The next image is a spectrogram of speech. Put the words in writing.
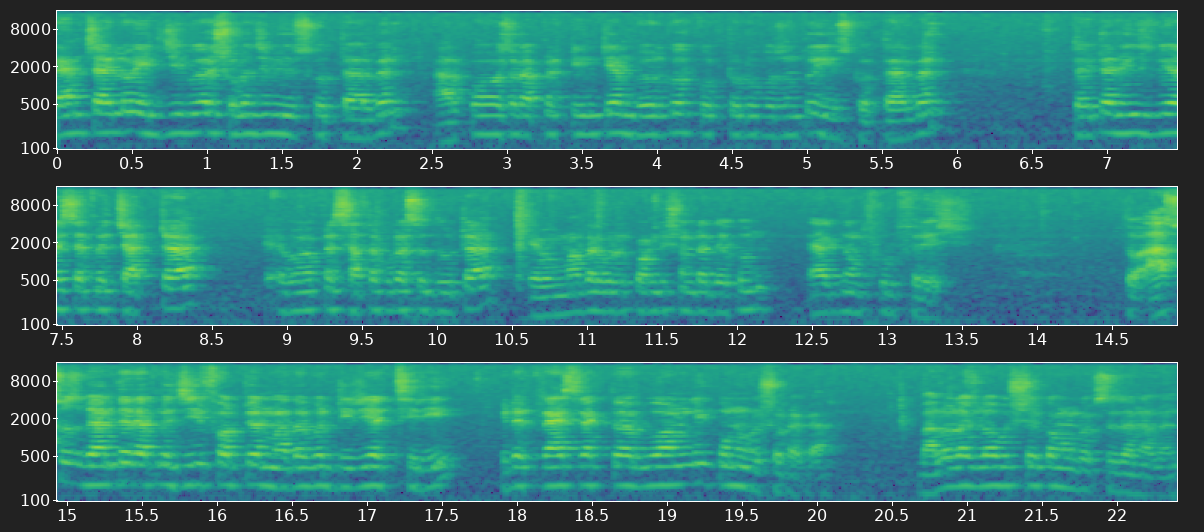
র্যাম চাইলেও এইট জিবি করে ষোলো জিবি ইউজ করতে পারবেন। আর পর বছর আপনার Pentium dual core core two পর্যন্ত ইউজ করতে পারবেন। তো এটা এটার ইউজবি আছে আপনার চারটা এবং আপনার সাতাপুর আছে দুটা এবং মাদারবোর্ডের কন্ডিশনটা দেখুন, একদম ফুল ফ্রেশ তো আসুস ব্র্যান্ডের আপনি G forty one motherboard DDR three এটার প্রাইস রাখতে পারব অনলি পনেরোশো টাকা। ভালো লাগলে অবশ্যই কমেন্ট বক্সে জানাবেন।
